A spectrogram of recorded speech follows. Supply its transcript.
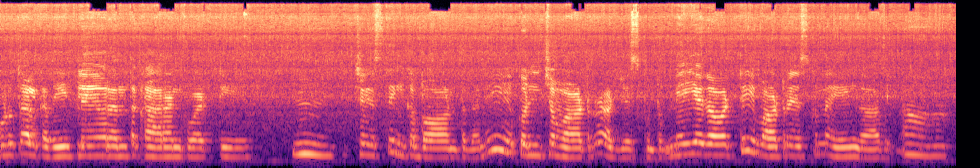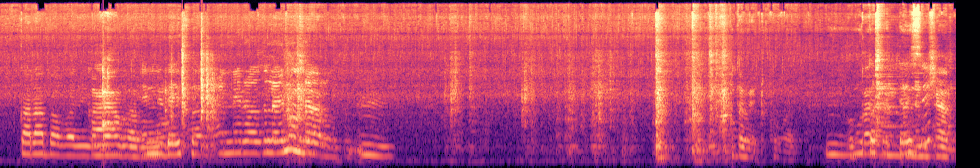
ఉడకాలి కదా ఈ ఫ్లేవర్ అంతా కారానికి బట్టి. చేస్తే ఇంకా బాగుంటుందని కొంచెం వాటర్ యాడ్ చేసుకుంటాం. నెయ్యి కాబట్టి వాటర్ వేసుకున్నా ఏం కాదు. ఖరాబ్ అవ్వదు. ఖరాబ్ అవ్వదు. ఎన్ని డేస్? ఎన్ని రోజులైనా ఉండగలుగుతుంది పెట్టుకోవాలి. ఒక రెండు నిమిషాలు.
